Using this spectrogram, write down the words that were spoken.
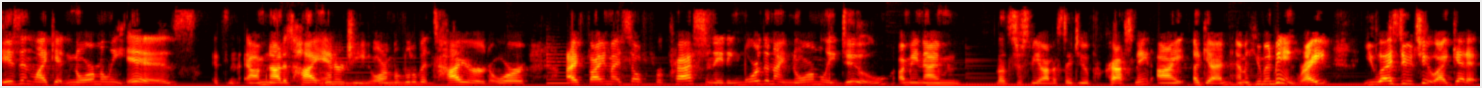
isn't like it normally is it's I'm not as high energy or I'm a little bit tired or I find myself procrastinating more than I normally do. I mean, I'm let's just be honest, I do procrastinate. I again am a human being, right? You guys do too. I get it.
